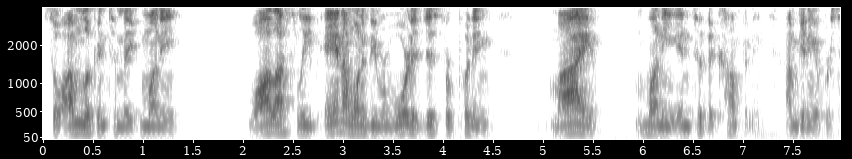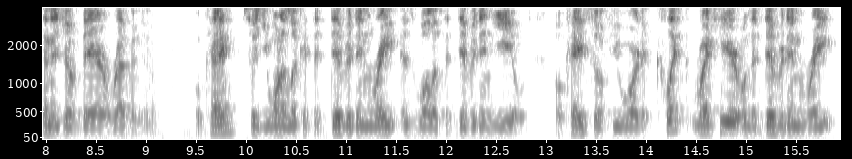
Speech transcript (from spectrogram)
So I'm looking to make money while I sleep and I want to be rewarded just for putting my money into the company. I'm getting a percentage of their revenue. Okay, so you want to look at the dividend rate as well as the dividend yield. Okay, so if you were to click right here on the dividend rate,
